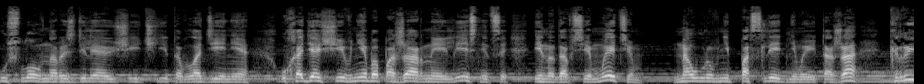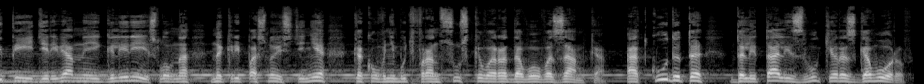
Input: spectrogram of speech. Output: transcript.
условно разделяющие чьи-то владения, уходящие в небо пожарные лестницы и надо всем этим На уровне последнего этажа крытые деревянные галереи, словно на крепостной стене какого-нибудь французского родового замка. Откуда-то долетали звуки разговоров,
